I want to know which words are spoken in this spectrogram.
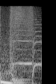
Bye.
